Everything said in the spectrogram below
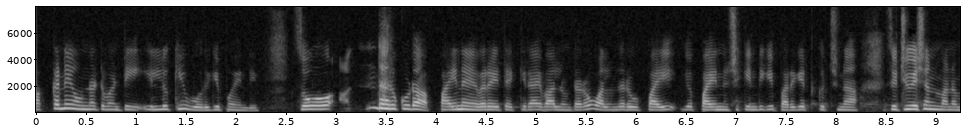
పక్కనే ఉన్నటువంటి ఇల్లుకి ఒరిగిపోయింది. సో అందరూ కూడా పైన ఎవరైతే కిరాయి వాళ్ళు ఉంటారో వాళ్ళందరూ పై పై నుంచి కిందికి పరిగెత్తుకొచ్చిన సిచ్యువేషన్ మనం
